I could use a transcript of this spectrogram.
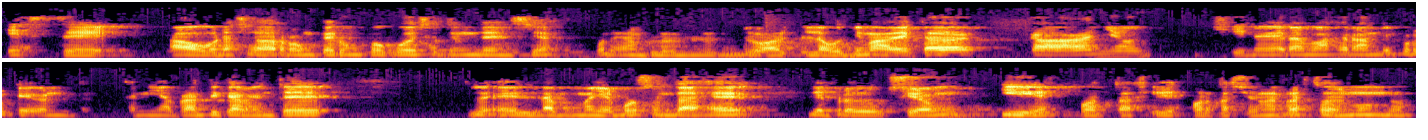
este, ahora se va a romper un poco esa tendencia. Por ejemplo, en la última década, cada año China era más grande porque tenía prácticamente el, mayor porcentaje de producción y de, exportación, y de exportación al resto del mundo.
